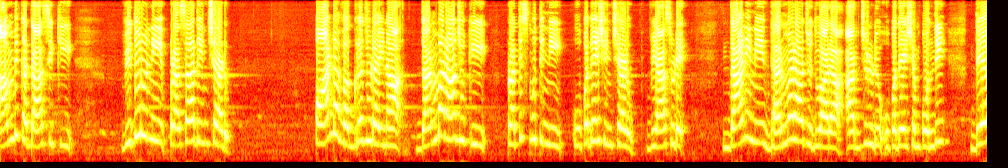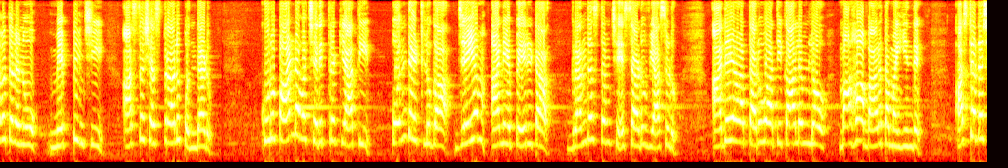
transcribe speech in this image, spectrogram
అంబిక దాసికి విదురుని ప్రసాదించాడు. పాండవగ్రజుడైన ధర్మరాజుకి ప్రతిస్మృతిని ఉపదేశించాడు వ్యాసుడే. దానిని ధర్మరాజు ద్వారా అర్జునుడు ఉపదేశం పొంది దేవతలను మెప్పించి అస్త్రశస్త్రాలు పొందాడు. కురు పాండవ చరిత్ర ఖ్యాతి పొందేట్లుగా జయం అనే పేరిట గ్రంథస్థం చేశాడు వ్యాసుడు. అదే ఆ తరువాతి కాలంలో మహాభారతమయ్యింది. అష్టదశ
